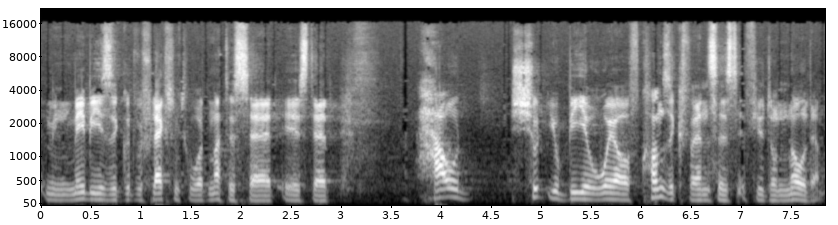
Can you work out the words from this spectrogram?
I mean maybe is a good reflection to what Mattis said is that how should you be aware of consequences if you don't know them,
